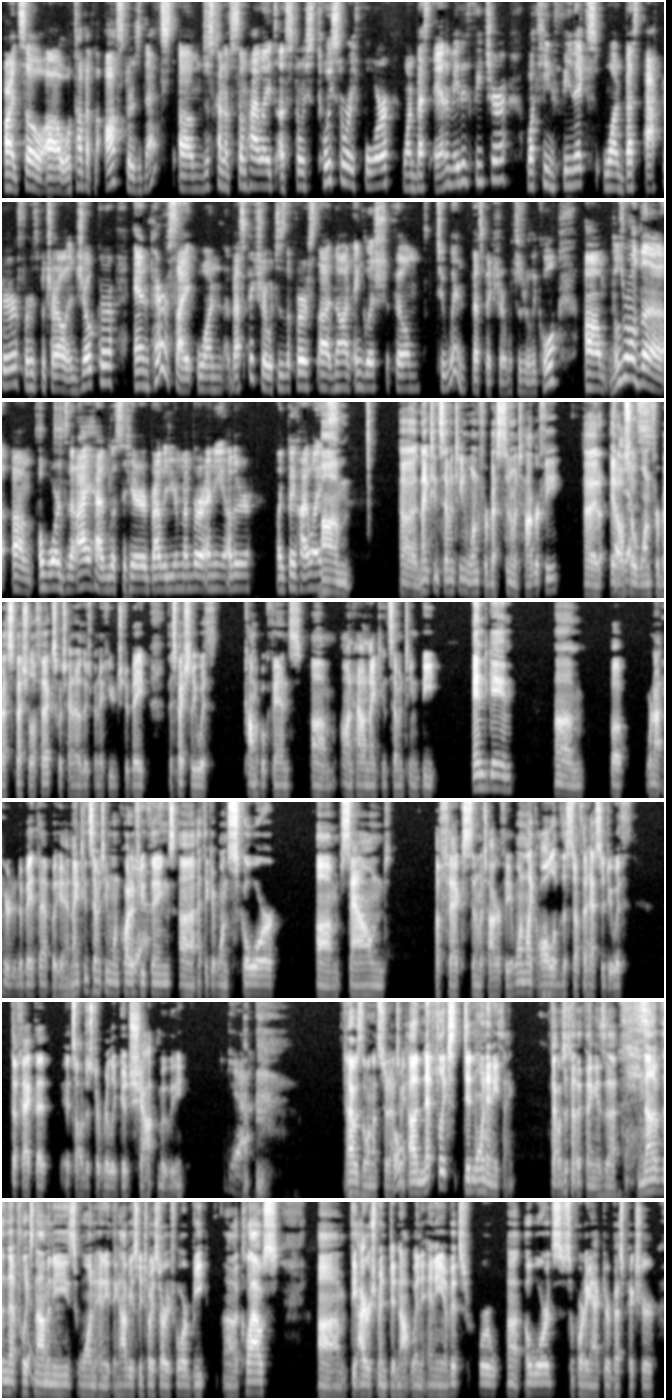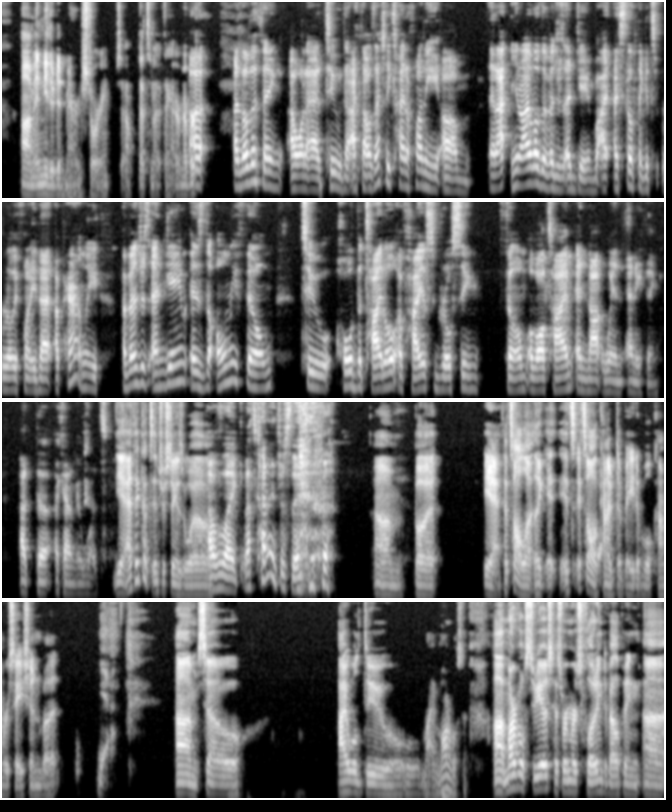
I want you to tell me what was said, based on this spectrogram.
All right, so uh, we'll talk about the Oscars next. Um, just kind of some highlights. Uh, Toy, Toy Story 4 won Best Animated Feature. Joaquin Phoenix won Best Actor for his portrayal in Joker. And Parasite won Best Picture, which is the first uh, non English film to win Best Picture, which is really cool. Um, those were all the um, awards that I had listed here. Bradley, do you remember any other like big highlights? Um, uh, 1917 won for best cinematography. Uh, it it Oh, also yes. won for best special effects, which I know there's been a huge debate, especially with comic book fans, um, on how 1917 beat Endgame. Um, but we're not here to debate that. But yeah, 1917 won quite a few things. Uh, I think it won score, um, sound, effects, cinematography. It won like all of the stuff that has to do with the fact that it's all just a really good shot movie. yeah. That was the one that stood out to me. Uh, Netflix didn't Yeah. win anything. That was another thing. Is uh, none of the Netflix nominees won anything. Obviously, Toy Story four beat uh, Klaus. Um, the Irishman did not win any of its uh, awards, supporting actor, best picture, um, and neither did Marriage Story. So that's another thing I remember. Uh, another thing I want to add too that I thought was actually kind of funny. Um, and I, you know, I love the Avengers Endgame, but I, I still think it's really funny that apparently Avengers Endgame is the only film to hold the title of highest grossing film of all time and not win anything. at the Academy Awards. Yeah, I think that's interesting as well. I was like, that's kind of interesting. um, but yeah, that's all. Like it, it's it's all yeah. kind of debatable conversation, but yeah. Um. So I will do my Marvel stuff. Uh, Marvel Studios has rumors floating developing. Uh,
